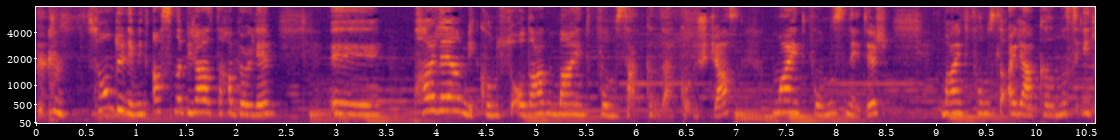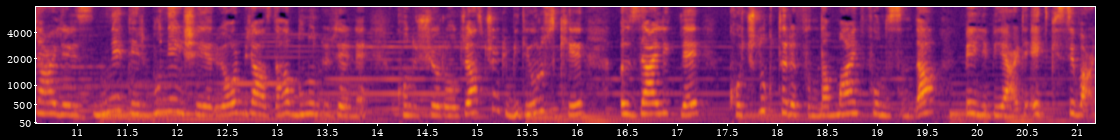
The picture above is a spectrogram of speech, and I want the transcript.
son dönemin aslında biraz daha böyle e, parlayan bir konusu olan mindfulness hakkında konuşacağız. Mindfulness nedir? Mindfulness'la alakalı nasıl ilerleriz, nedir, bu ne işe yarıyor biraz daha bunun üzerine konuşuyor olacağız. Çünkü biliyoruz ki özellikle koçluk tarafında mindfulness'ın da belli bir yerde etkisi var.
